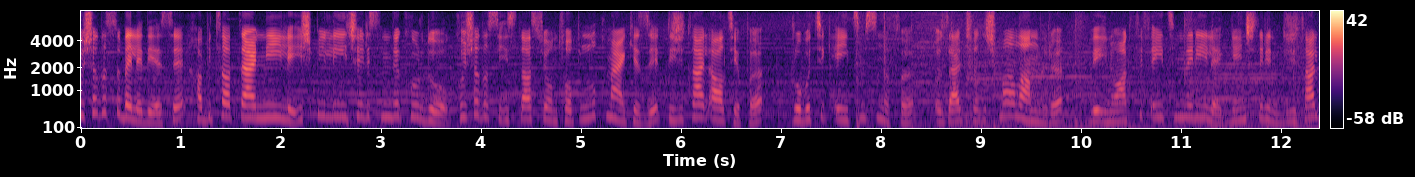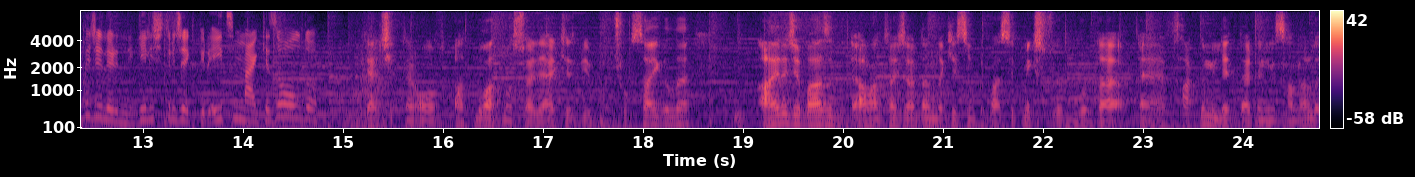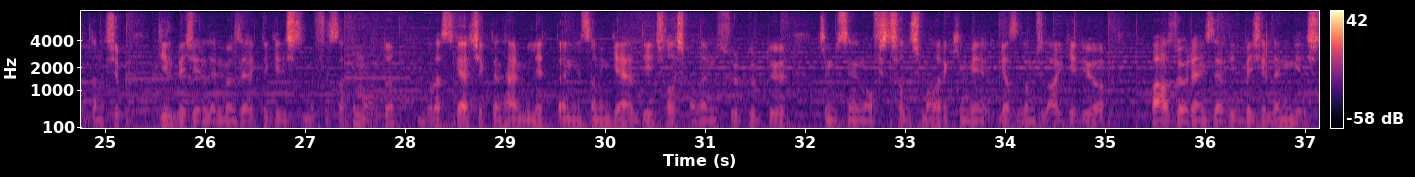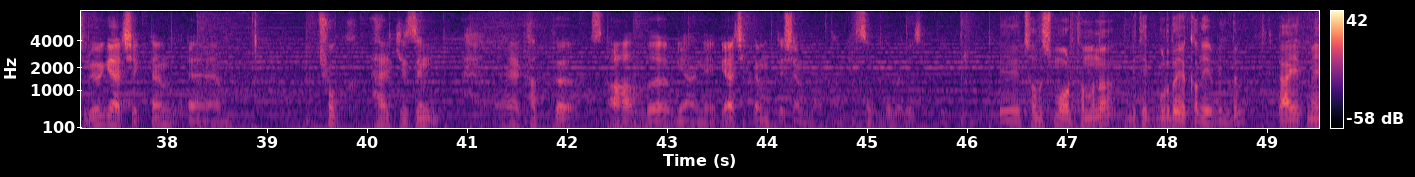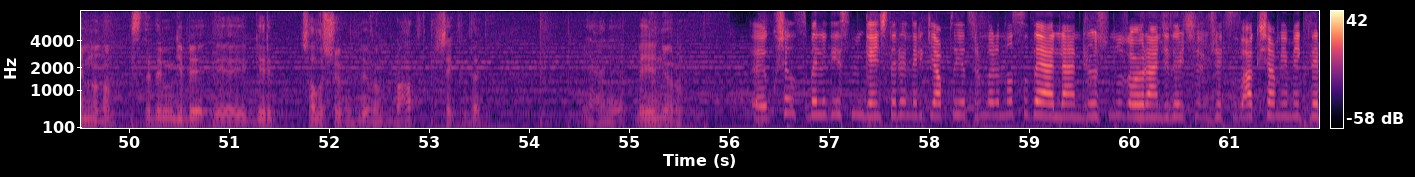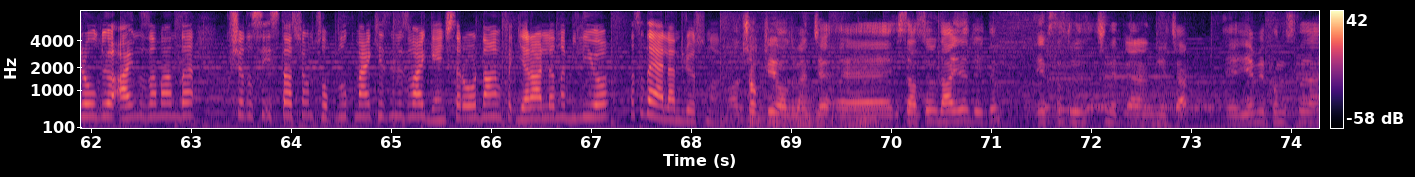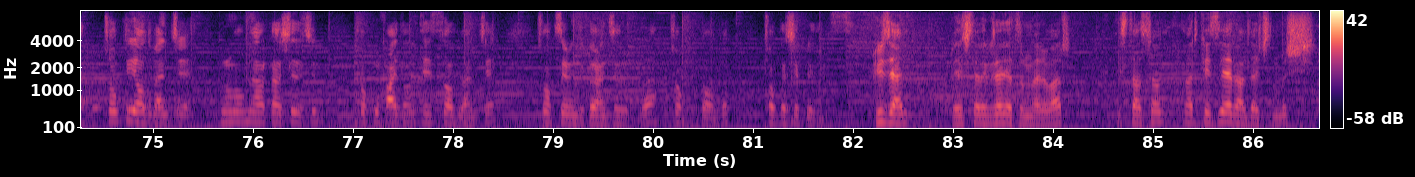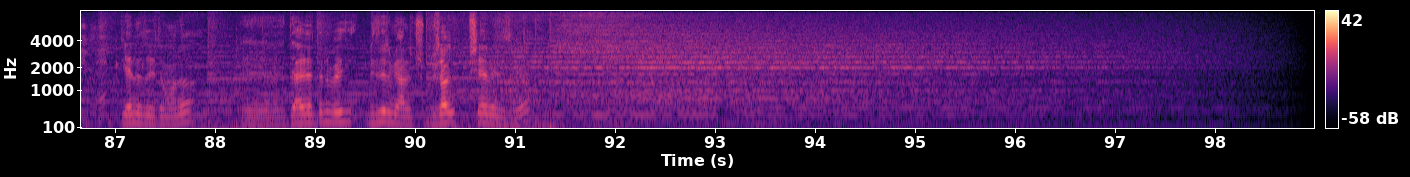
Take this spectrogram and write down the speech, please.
Kuşadası Belediyesi, Habitat Derneği ile işbirliği içerisinde kurduğu Kuşadası İstasyon Topluluk Merkezi, dijital altyapı, robotik eğitim sınıfı, özel çalışma alanları ve inovatif eğitimleriyle gençlerin dijital becerilerini geliştirecek bir eğitim merkezi oldu. Gerçekten o bu atmosferde herkes birbirine çok saygılı. Ayrıca bazı avantajlardan da kesinlikle bahsetmek istiyorum. Burada e, farklı milletlerden insanlarla tanışıp dil becerilerimi özellikle geliştirme fırsatım oldu. Burası gerçekten her milletten insanın geldiği, çalışmalarını sürdürdüğü, kimisinin ofis çalışmaları, kimi yazılımcılar geliyor. Bazı öğrenciler dil becerilerini geliştiriyor. Gerçekten e, çok herkesin katkı aldığı yani gerçekten muhteşem bir ortam. Kesinlikle böyle özetleyebilirim. Ee, Çalışma ortamını bir tek burada yakalayabildim. Gayet memnunum. İstediğim gibi e, gelip çalışabiliyorum rahatlık bir şekilde. Yani beğeniyorum. Ee, Kuşadası Belediyesi'nin gençlere yönelik yaptığı yatırımları nasıl değerlendiriyorsunuz? Öğrenciler için ücretsiz akşam yemekleri oluyor. Aynı zamanda Kuşadası İstasyon Topluluk Merkezimiz var. Gençler oradan yararlanabiliyor. Nasıl değerlendiriyorsunuz? Çok iyi oldu bence. Ee, istasyonu daha yeni duydum. Benim istasyonu için de değerlendireceğim. Ee, yemek konusunda da çok iyi oldu bence. Durum olmayan arkadaşlar için çok bir faydalı tesis oldu bence. Çok sevindik öğrencilerle. Çok mutlu olduk. Çok teşekkür ederiz. Güzel. Gençlere güzel yatırımları var. İstasyon merkezi herhalde açılmış. Evet. Yeni duydum onu. Ee, değerlendirmeyi bilirim yani. Çok güzel bir şeye benziyor.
